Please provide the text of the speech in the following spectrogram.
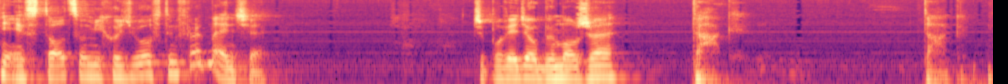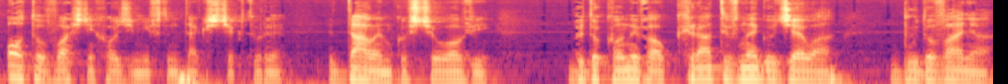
nie jest to, o co mi chodziło w tym fragmencie. Czy powiedziałby może tak, tak, O to właśnie chodzi mi w tym tekście, który dałem Kościołowi, by dokonywał kreatywnego dzieła budowania,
